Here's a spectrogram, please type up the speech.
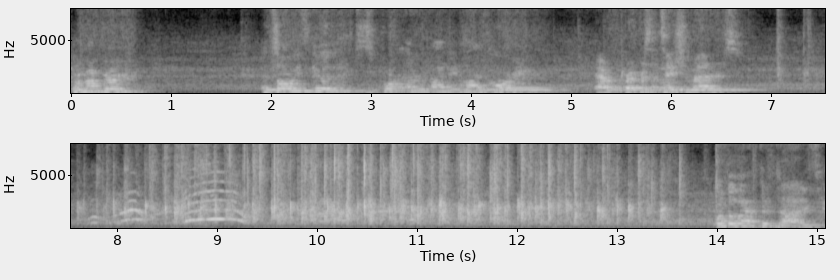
Remember, it's always good to support everybody in hardcore. Yeah, representation matters. When the laughter dies.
